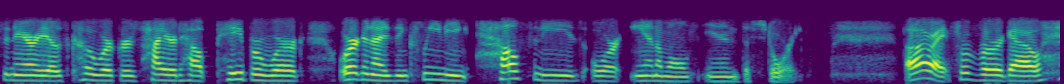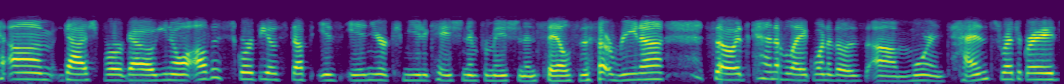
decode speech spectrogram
scenarios coworkers hired help paperwork organizing cleaning health needs or animals in the story all right, for Virgo. Um, gosh, Virgo, you know, all this Scorpio stuff is in your communication information and sales arena. So it's kind of like one of those um, more intense retrogrades,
